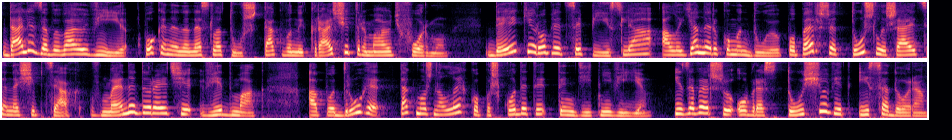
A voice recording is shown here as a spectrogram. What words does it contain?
Далі завиваю вії, поки не нанесла туш, так вони краще тримають форму. Деякі роблять це після, але я не рекомендую. По-перше, туш лишається на щіпцях. В мене, до речі, відмак. А по-друге, так можна легко пошкодити тендітні вії. І завершую образ тушю від Ісадора.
